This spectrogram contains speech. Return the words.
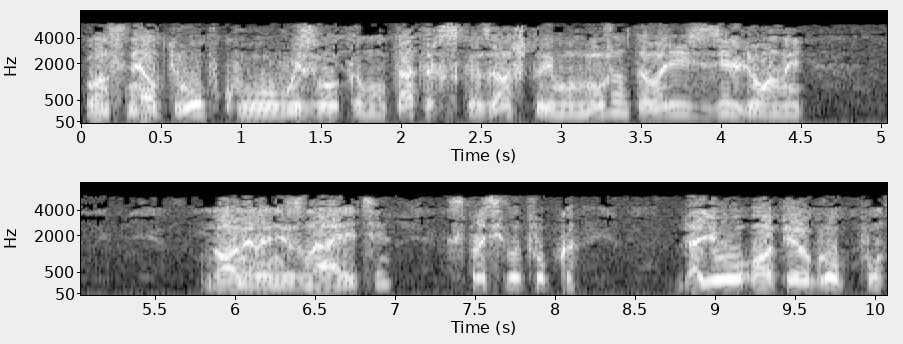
Он снял трубку, вызвал коммутатор, сказал, что ему нужен товарищ Зеленый. «Номера не знаете?» — спросила трубка. «Даю опергруппу».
